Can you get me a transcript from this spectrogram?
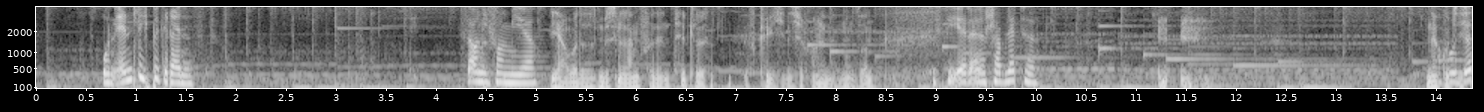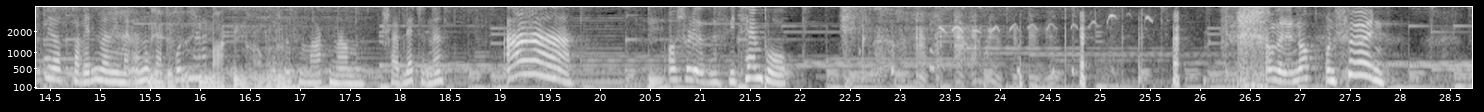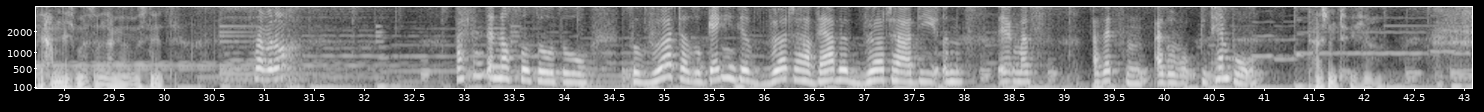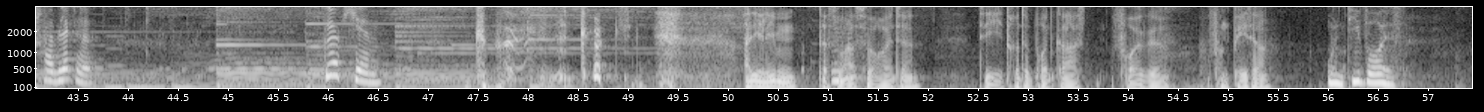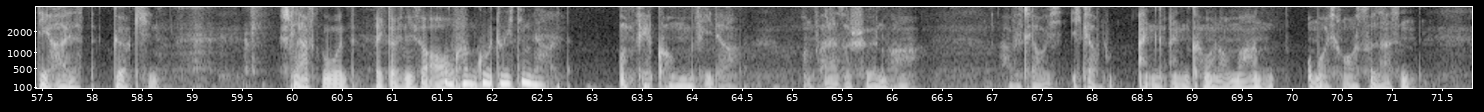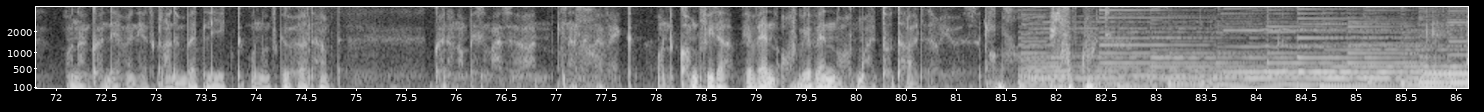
Unendlich begrenzt. Ist auch nicht von mir. Ja, aber das ist ein bisschen lang für den Titel. Das kriege ich nicht rein in unseren. Ist die Erde eine Schablette? Na Wo gut, ich, dürfen wir das verwenden, wenn jemand anderes nee, das erfunden ist ein hat? Markenname. Das ne? ist ein Markenname. Scheiblette, ne? Ah! Oh, Entschuldigung, das ist wie Tempo. Was haben wir denn noch? Und Föhn. Wir haben nicht mehr so lange. Wir müssen jetzt. Was haben wir noch? Was sind denn noch so, so, so, so Wörter, so gängige Wörter, Werbewörter, die uns irgendwas ersetzen? Also wie Tempo, Taschentücher. Scheiblette, Gürkchen. Also ihr Lieben, das Mhm. war's für heute. Die dritte Podcast-Folge von Peter, Und die Wolf. die heißt Gürkchen. Schlaft gut, regt euch nicht so auf komm gut durch die Nacht. und wir kommen wieder. Und weil er so schön war, habe ich glaube ich, ich glaube, einen, einen können wir noch machen, um euch rauszulassen. Und dann könnt ihr, wenn ihr jetzt gerade im Bett liegt und uns gehört habt, könnt ihr noch ein bisschen was hören und dann sind wir weg und kommt wieder. Wir werden auch, wir werden noch mal total seriös. Genau. Schlaf gut. Okay.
